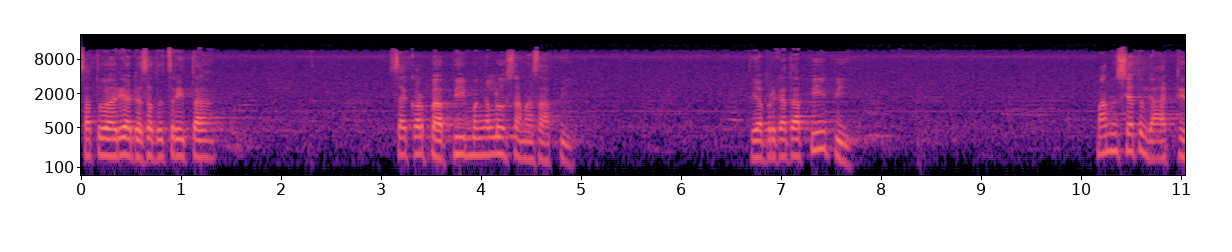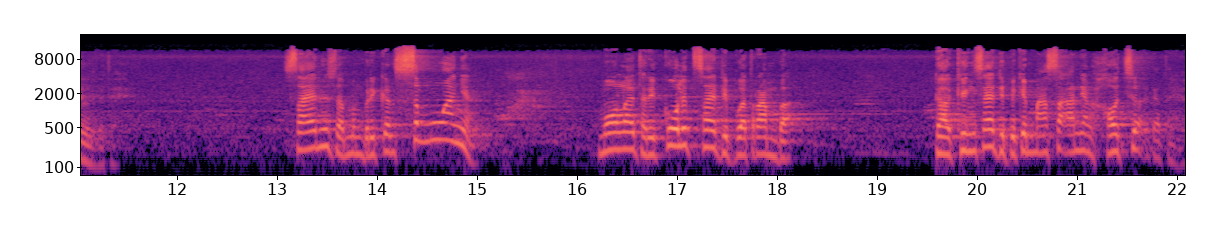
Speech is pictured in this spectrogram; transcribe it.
Satu hari ada satu cerita, seekor babi mengeluh sama sapi. Dia berkata, Bibi, manusia itu nggak adil. Gitu. Saya ini sudah memberikan semuanya. Mulai dari kulit saya dibuat rambak. Daging saya dibikin masakan yang hojek katanya.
